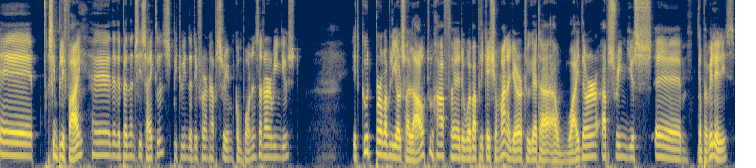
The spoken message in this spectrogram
uh, simplify uh, the dependency cycles between the different upstream components that are being used. It could probably also allow to have uh, the web application manager to get a, a wider upstream use uh, capabilities.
